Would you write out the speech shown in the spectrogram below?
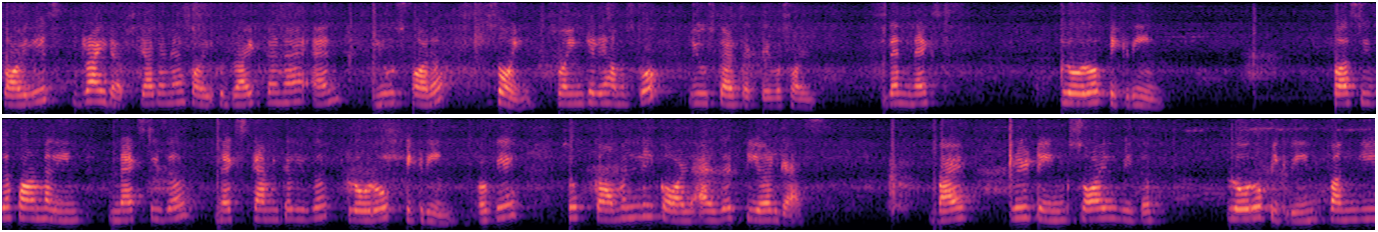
soil is dried up. क्या करना है soil को dried करना है and use for a sowing. Sowing के लिए हम उसको use कर सकते हैं वो soil. Then next, chloropicrin. First is a formalin. Next is a next chemical is a chloropicrin. Okay. so commonly called as a tear gas. By treating soil with a chloropicrin, fungi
